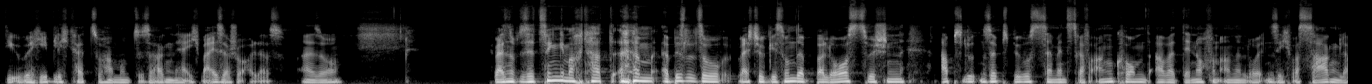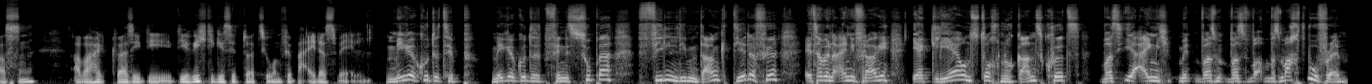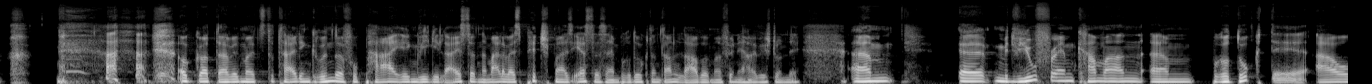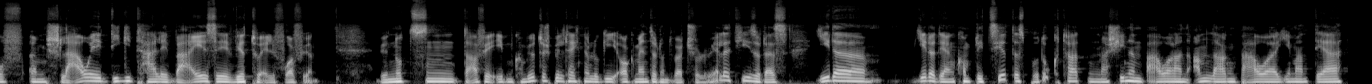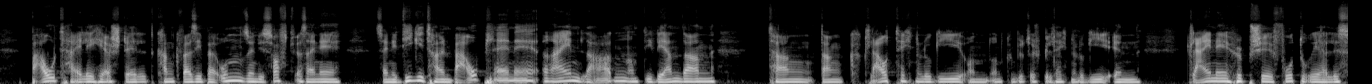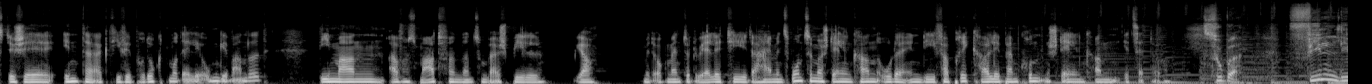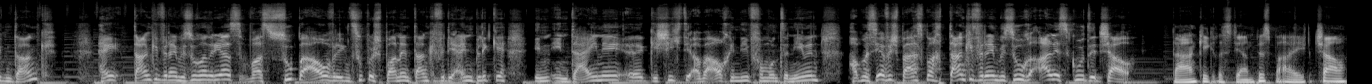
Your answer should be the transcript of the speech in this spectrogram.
die Überheblichkeit zu haben, um zu sagen, naja, ich weiß ja schon alles. Also ich weiß nicht, ob das jetzt Sinn gemacht hat, ähm, ein bisschen so, weißt du, gesunder Balance zwischen absolutem Selbstbewusstsein, wenn es drauf ankommt, aber dennoch von anderen Leuten sich was sagen lassen, aber halt quasi die, die richtige Situation für beides wählen. Mega guter Tipp. Mega guter Tipp. Finde ich super. Vielen lieben Dank dir dafür. Jetzt habe ich noch eine Frage. Erklär uns doch noch ganz kurz, was ihr eigentlich mit, was, was, was macht WooFrame? oh Gott, da haben wir jetzt total den Gründer vor Paar irgendwie geleistet. Normalerweise pitcht man als erster sein Produkt und dann labert man für eine halbe Stunde. Ähm, äh, mit Viewframe kann man ähm, Produkte auf ähm, schlaue digitale Weise virtuell vorführen. Wir nutzen dafür eben Computerspieltechnologie, Augmented und Virtual Reality, sodass jeder, jeder, der ein kompliziertes Produkt hat, ein Maschinenbauer, ein Anlagenbauer, jemand, der Bauteile herstellt, kann quasi bei uns in die Software seine, seine digitalen Baupläne reinladen und die werden dann dank, dank Cloud-Technologie und, und Computerspieltechnologie in kleine, hübsche, fotorealistische, interaktive Produktmodelle umgewandelt, die man auf dem Smartphone dann zum Beispiel ja, mit Augmented Reality daheim ins Wohnzimmer stellen kann oder in die Fabrikhalle beim Kunden stellen kann, etc. Super. Vielen lieben Dank. Hey, danke für deinen Besuch, Andreas. War super aufregend, super spannend. Danke für die Einblicke in, in deine äh, Geschichte, aber auch in die vom Unternehmen. Hat mir sehr viel Spaß gemacht. Danke für deinen Besuch. Alles Gute. Ciao. Danke, Christian. Bis bald. Ciao.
